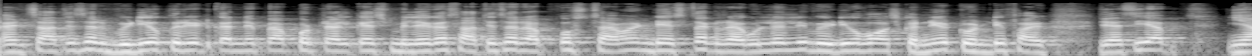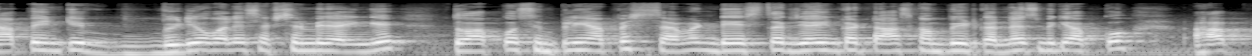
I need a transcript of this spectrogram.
एंड साथ ही सर वीडियो क्रिएट करने पे आपको ट्रायल कैश मिलेगा, साथ ही सर आपको सेवन डेज़ तक रेगुलरली वीडियो वॉच करनी है ट्वेंटी फाइव जैसे आप यहाँ पे इनकी वीडियो वाले सेक्शन में जाएँगे तो आपको सिंपली यहाँ पे सेवन डेज़ तक जो है इनका टास्क कंप्लीट करना है, इसमें कि आपको आप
